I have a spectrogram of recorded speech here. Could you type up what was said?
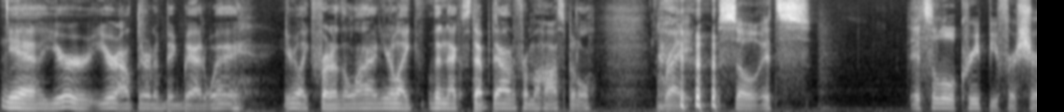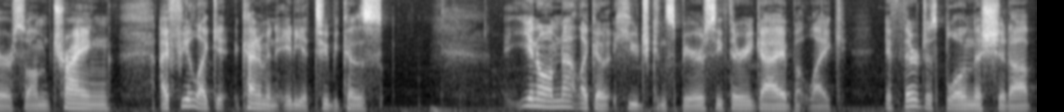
yeah, you're you're out there in a big bad way. You're like front of the line. You're like the next step down from a hospital. Right. so it's it's a little creepy for sure. So I'm trying. I feel like it, kind of an idiot too because you know I'm not like a huge conspiracy theory guy, but like if they're just blowing this shit up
